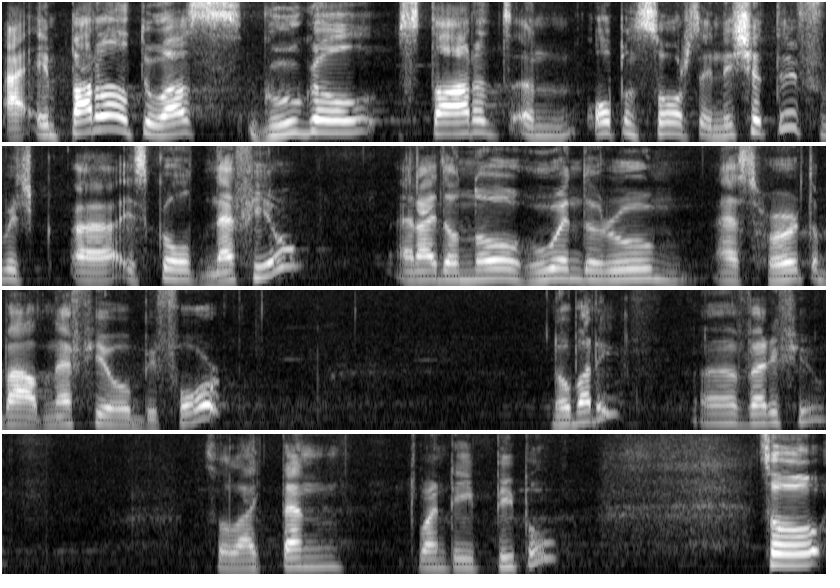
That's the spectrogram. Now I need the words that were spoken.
uh, in parallel to us, Google started an open source initiative which uh, is called Nephio. And I don't know who in the room has heard about Nephio before. Nobody? Uh, very few? So like 10, 20 people? So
